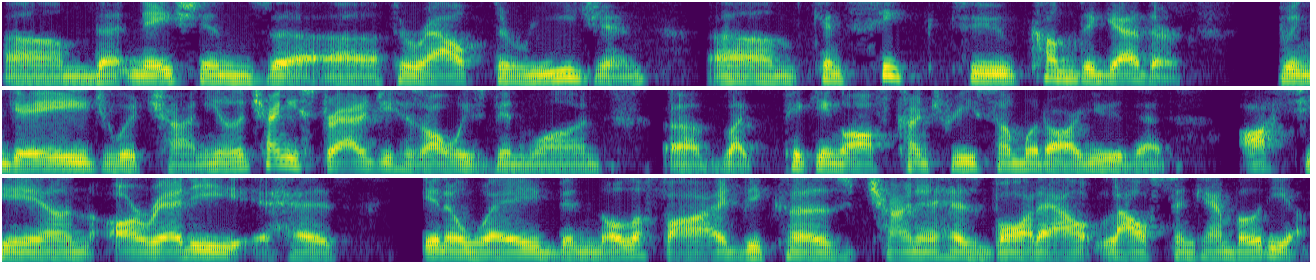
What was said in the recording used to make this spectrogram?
Um, that nations throughout the region um, can seek to come together to engage with China. You know, the Chinese strategy has always been one of like picking off countries. Some would argue that ASEAN already has, in a way, been nullified because China has bought out Laos and Cambodia.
